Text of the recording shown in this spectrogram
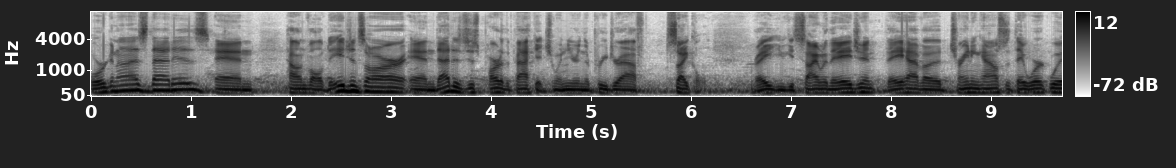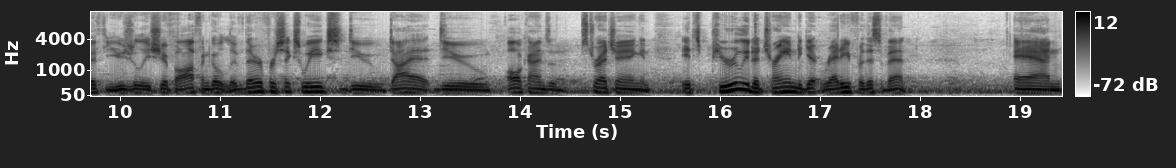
organized that is and how involved agents are, and that is just part of the package when you're in the pre-draft cycle. Right, you get signed with an agent. They have a training house that they work with. You usually ship off and go live there for six weeks. Do diet, do all kinds of stretching, and it's purely to train to get ready for this event and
